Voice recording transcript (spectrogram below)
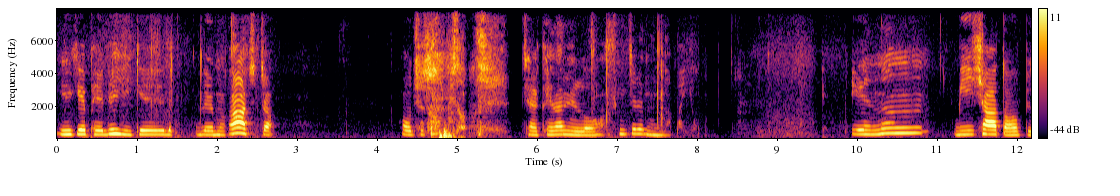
이게 베리, 이게 레, 레몬. 아, 진짜. 어, 죄송합니다. 제가 괜한 일로 승질했나봐요. 얘는 미샤 더 뷰,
